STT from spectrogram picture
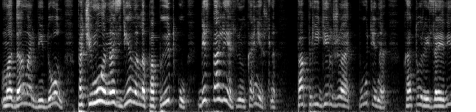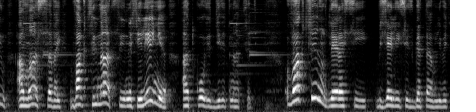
мадам Арбидол, почему она сделала попытку, бесполезную, конечно, попридержать Путина, который заявил о массовой вакцинации населения от COVID-19. Вакцину для России взялись изготавливать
